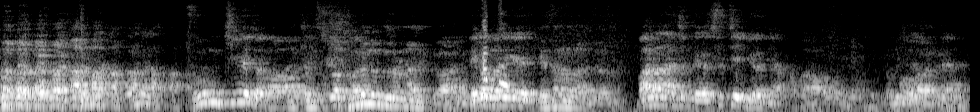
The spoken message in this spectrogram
얼마나, 얼마나 좋은 기회잖아. 개수가 점점 늘어나니까. 내가 만약에 계산을 하면 말은 하지만 내가 실제 미연이야. 봐봐. 너무 넘어가야 잘하네.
